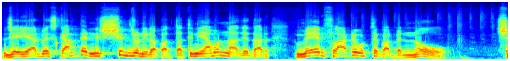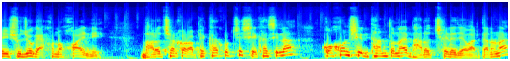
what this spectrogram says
যে এয়ারবেস ক্যাম্পে নিশ্চিদ্র নিরাপত্তা। তিনি এমন না যে তার মেয়ের ফ্ল্যাটে উঠতে পারবেন। নো সেই সুযোগ এখনও হয়নি। ভারত সরকার অপেক্ষা করছে শেখ হাসিনা কখন সিদ্ধান্ত নেয় ভারত ছেড়ে যাওয়ার। কেননা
